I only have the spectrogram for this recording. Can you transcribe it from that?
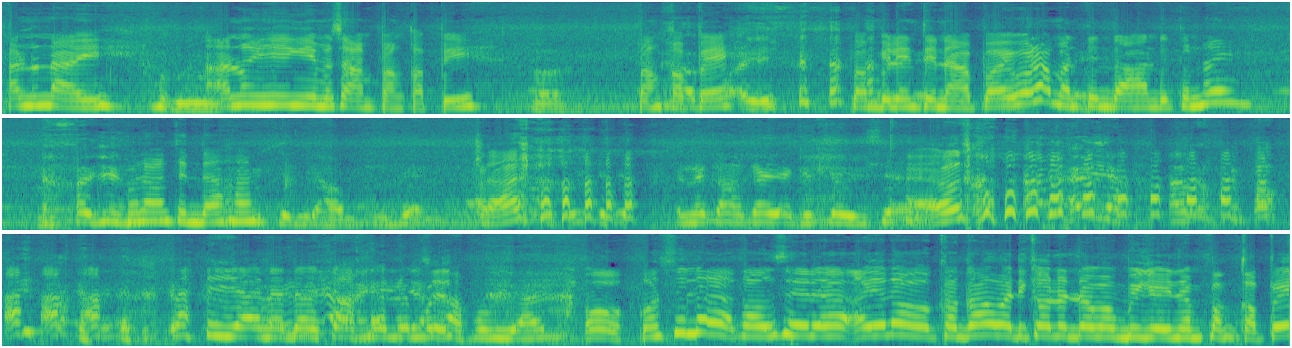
Ano, nay? Anong hihingi mo sa akin? Pangkape? Oh. Pangkape? Pambiling tinapay? Wala man tindahan dito, nay. Wala man tindahan. Tindahan po din. Nakakaya kita siya. Nahiya na daw sa akin. naman ako yan. Oh, konsila, konsila, ayan o, kagawad, ikaw na daw magbigay ng pangkape.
